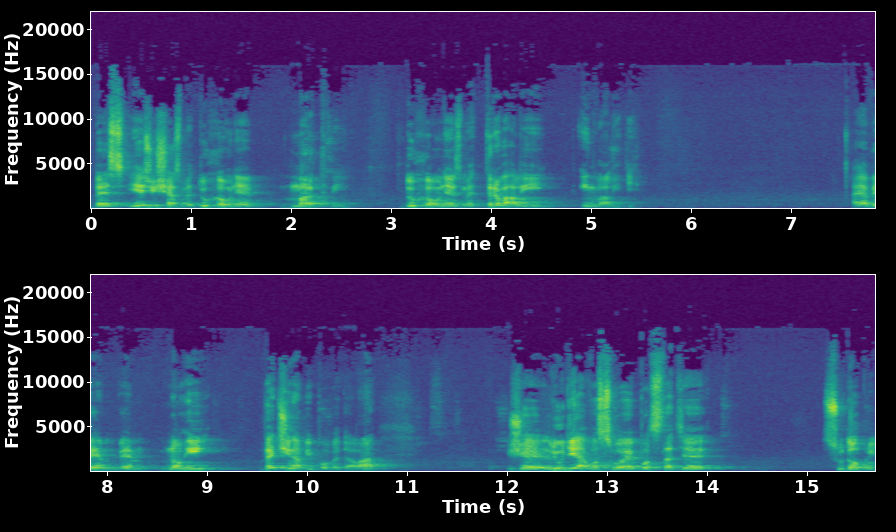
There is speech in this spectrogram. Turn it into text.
Bez Ježiša sme duchovne mŕtvi, duchovne sme trvalí invalidi. A ja viem, viem, mnohí, väčšina by povedala, že ľudia vo svojej podstate sú dobrí.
